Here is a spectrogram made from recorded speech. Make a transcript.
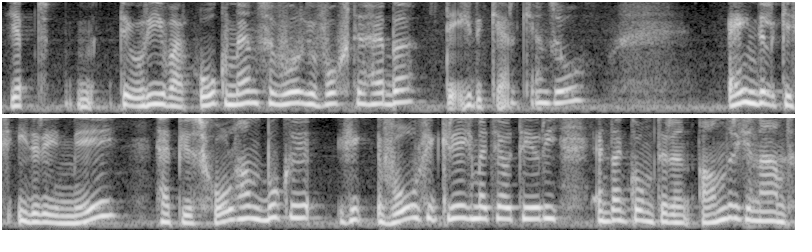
je hebt theorieën waar ook mensen voor gevochten hebben, tegen de kerk en zo. Eindelijk is iedereen mee. Heb je schoolhandboeken ge- volgekregen met jouw theorie? En dan komt er een ander genaamd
